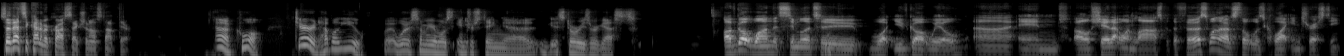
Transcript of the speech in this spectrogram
So that's a kind of a cross section. I'll stop there. Oh, cool. Jaryd, how about you? What are some of your most interesting uh, stories or guests? I've got one that's similar to what you've got, Will, uh, and I'll share that one last. But the first one that I just thought was quite interesting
